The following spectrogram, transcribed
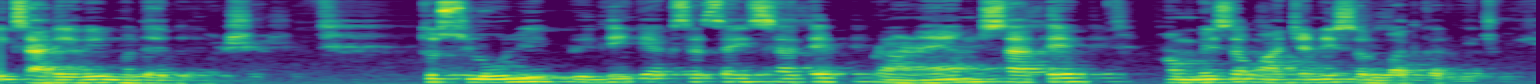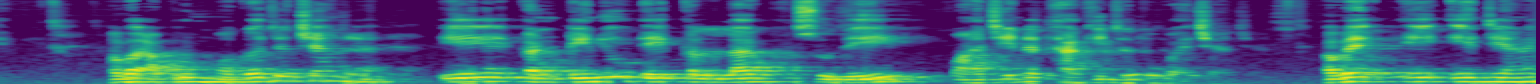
એક સારી એવી મદદ મળશે. તો સ્લોલી બ્રીથિંગ એક્સરસાઇઝ સાથે, પ્રાણાયામ સાથે હંમેશા વાંચનની શરૂઆત કરવી જોઈએ. હવે આપણું મગજ છે ને એ કન્ટિન્યુ એક કલાક સુધી વાંચીને થાકી જતું હોય છે. હવે એ એ જેને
